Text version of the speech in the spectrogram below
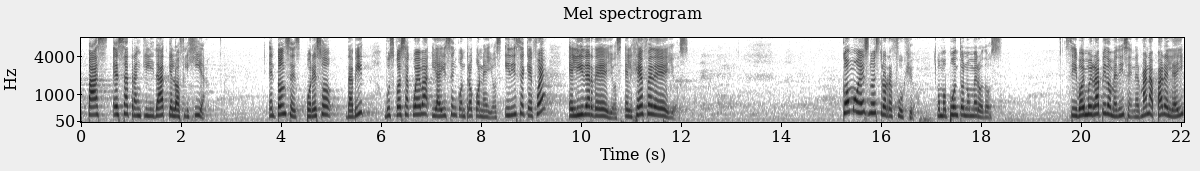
paz, esa tranquilidad que lo afligía. Entonces, por eso David buscó esa cueva y ahí se encontró con ellos. Y dice que fue el líder de ellos, el jefe de ellos. ¿Cómo es nuestro refugio? Como punto número dos. Si voy muy rápido me dicen, hermana, párele ahí,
